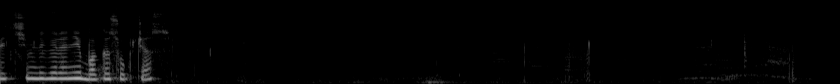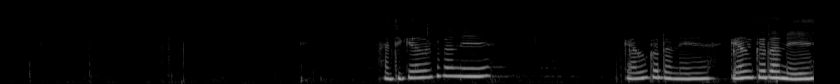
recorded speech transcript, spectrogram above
Evet şimdi Granny'i baka sokacağız. Hadi gel Granny. Gel Granny. Gel Granny.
